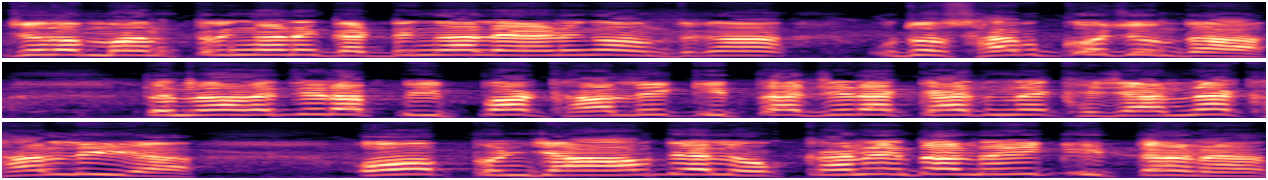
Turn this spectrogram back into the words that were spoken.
ਜਦੋਂ ਮੰਤਰੀਆਂ ਨੇ ਗੱਡੀਆਂ ਲੈਣੀਆਂ ਹੁੰਦੀਆਂ, ਉਦੋਂ ਸਭ ਕੁਝ ਹੁੰਦਾ। ਤੇ ਨਾਲੇ ਜਿਹੜਾ ਪੀਪਾ ਖਾਲੀ ਕੀਤਾ, ਜਿਹੜਾ ਕਹਿੰਦੇ ਨੇ ਖਜ਼ਾਨਾ ਖਾਲੀ ਆ, ਉਹ ਪੰਜਾਬ ਦੇ ਲੋਕਾਂ ਨੇ ਤਾਂ ਨਹੀਂ ਕੀਤਾ ਨਾ।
